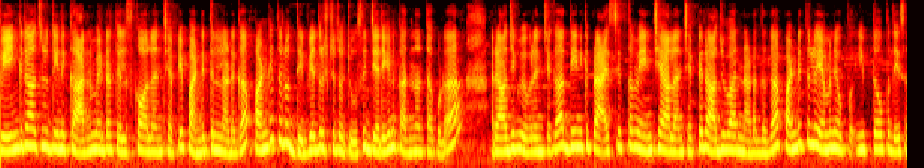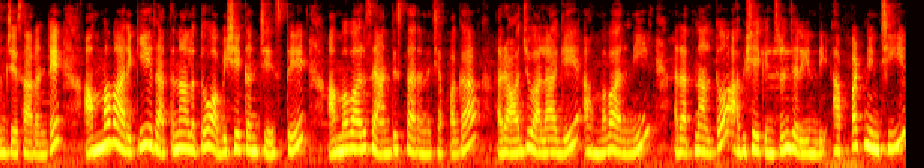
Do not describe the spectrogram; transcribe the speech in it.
వేంగిరాజులు దీనికి కారణం ఏంటో తెలుసుకోవాలని చెప్పి పండితులను అడగా పండితులు దివ్య దృష్టితో చూసి జరిగిన కథనంతా కూడా రాజుకి వివరించగా దీనికి ప్రాయశ్చిత్తం ఏం చేయాలని చెప్పి రాజువారిని అడగగా పండితులు ఏమని ఉప యుక్తోపదేశం చేశారంటే అమ్మవారికి రతనాలతో అభిషేకం చేస్తే అమ్మవారు శాంతిస్తారని చెప్పగా రాజు అలాగే అమ్మవారిని రత్నాలతో అభిషేకించడం జరిగింది. అప్పటి నుంచి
